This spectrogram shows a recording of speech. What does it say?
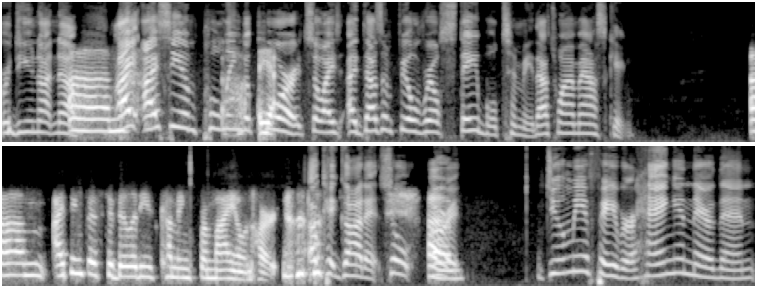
Or do you not know? Um, I, I see him pulling the yeah. cord, so I it doesn't feel real stable to me. That's why I'm asking. Um, I think the stability is coming from my own heart. Okay, got it. So, all right. Do me a favor, hang in there then,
